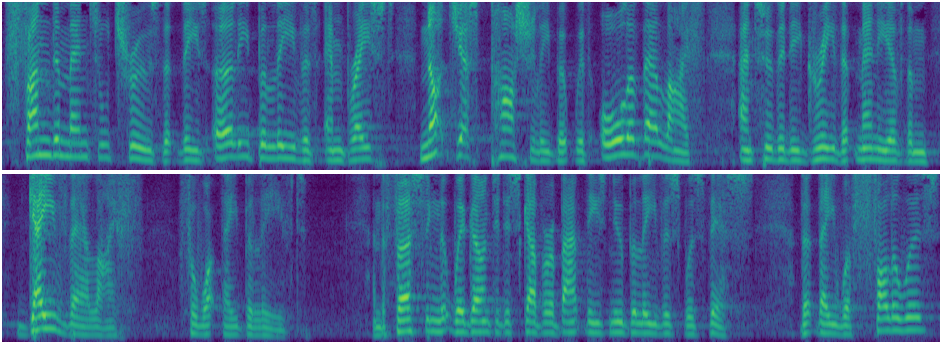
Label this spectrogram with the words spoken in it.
fundamental truths that these early believers embraced, not just partially, but with all of their life, and to the degree that many of them gave their life for what they believed. And the first thing that we're going to discover about these new believers was this that they were followers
